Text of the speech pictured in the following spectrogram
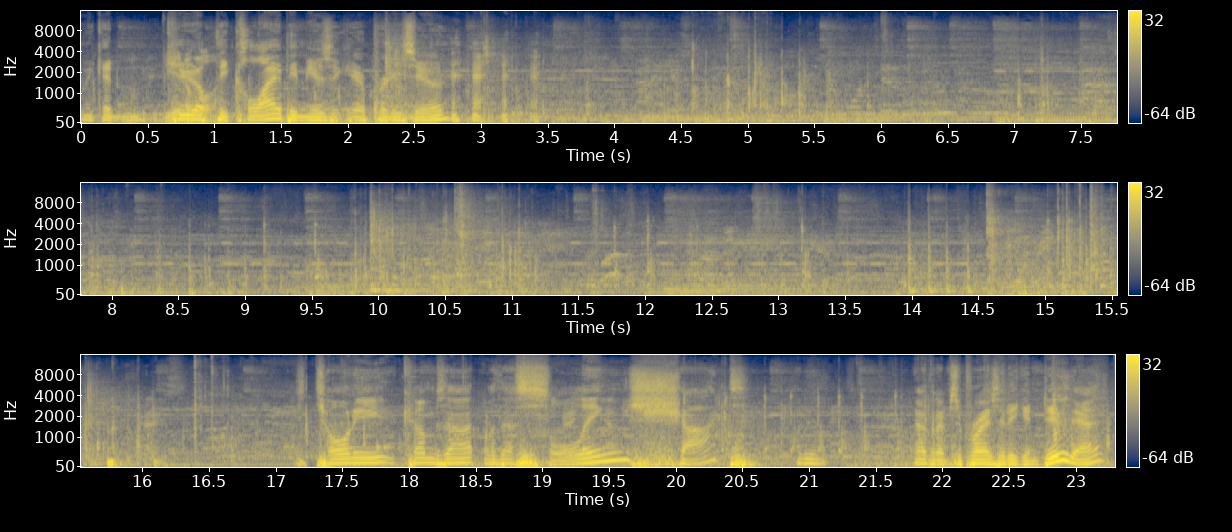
We could cue up the Calliope music here pretty soon. Tony comes out with a slingshot. Not that I'm surprised that he can do that.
